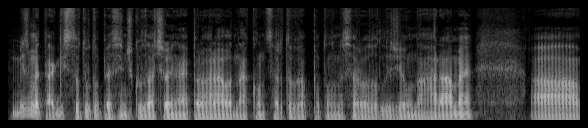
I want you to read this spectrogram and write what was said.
my sme takisto túto pesničku začali najprv hrávať na koncertoch a potom sme sa rozhodli, že ju nahráme. A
